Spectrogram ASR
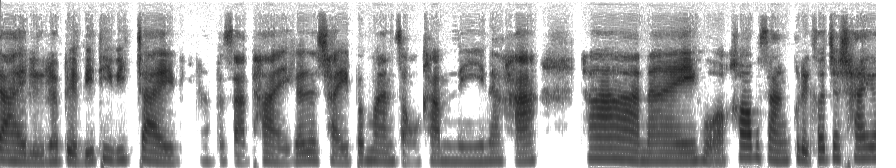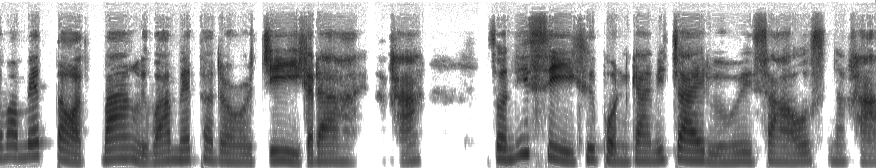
จัย หรือระเบียบวิธีวิจัย ภาษาไทยก็จะใช้ประมาณ 2คำนี้นะคะ ถ้าในหัวข้อภาษาอังกฤษเขาจะใช้คำว่า method บ้างหรือว่า methodology ก็ได้นะคะ ส่วนที่ 4 คือผลการวิจัยหรือ results นะคะ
